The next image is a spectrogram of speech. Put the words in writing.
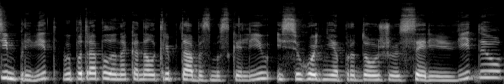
Всім привіт! Ви потрапили на канал Крипта без москалів, і сьогодні я продовжую серію відео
